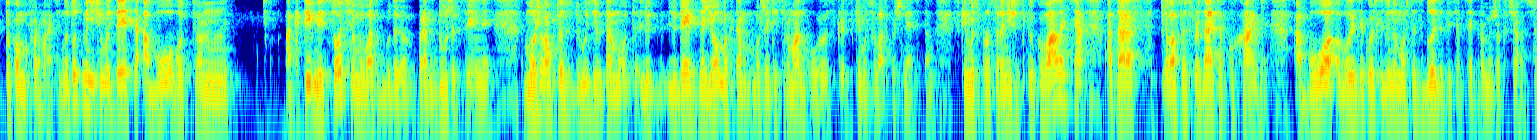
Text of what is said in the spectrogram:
в такому форматі. Ну тут мені чомусь здається, або от. Активний соціум у вас буде прям дуже сильний. Може, вам хтось з друзів, там от людей знайомих, там може якийсь роман з кимось у вас почнеться. Там з кимось просто раніше спілкувалися, а зараз вам хтось признається в коханні. Або ви з якоюсь людиною можете зблизитися в цей проміжок часу.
